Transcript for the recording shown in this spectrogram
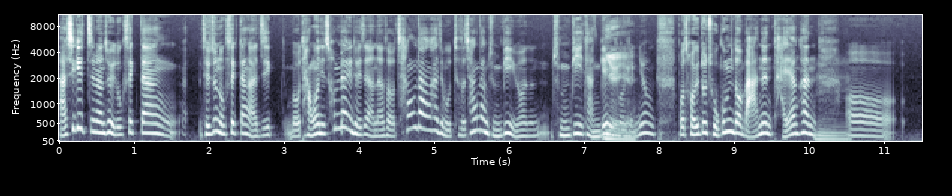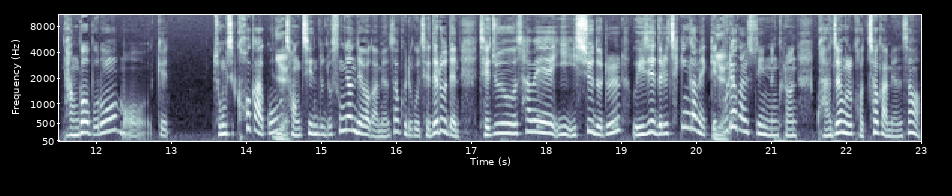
아시겠지만 저희 녹색당 제주 녹색당 아직 뭐 당원이 천 명이 되지 않아서 창당하지 못해서 창당 준비 위원 준비 단계이거든요. 예, 예. 뭐 저희도 조금 더 많은 다양한 음. 어 방법으로 뭐 이렇게 조금씩 커가고 예. 정치인들도 숙련되어 가면서 그리고 제대로 된 제주 사회의 이 이슈들을 의제들을 책임감 있게 예. 꾸려갈 수 있는 그런 과정을 거쳐가면서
